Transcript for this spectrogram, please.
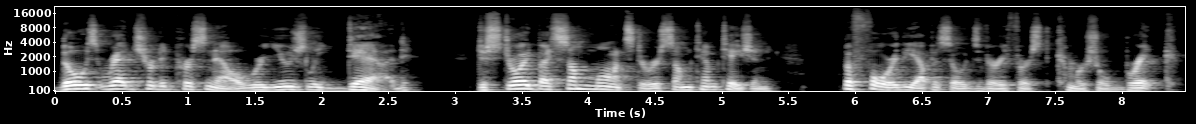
those red shirted personnel were usually dead, destroyed by some monster or some temptation, before the episode's very first commercial break.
